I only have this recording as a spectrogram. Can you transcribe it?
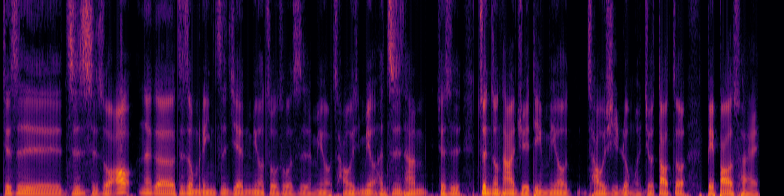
就是支持说哦，那个这是我们林志坚没有做错事，没有抄袭，没有很支持他，就是尊重他的决定，没有抄袭论文，就到最后被爆出来。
